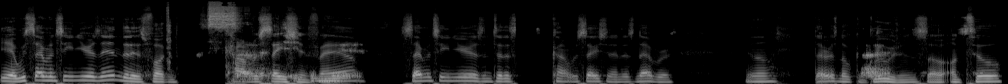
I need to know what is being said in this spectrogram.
yeah, we seventeen years into this fucking conversation, 17 fam. years. seventeen years into this conversation, and it's never, you know, there is no uh, conclusion. So until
